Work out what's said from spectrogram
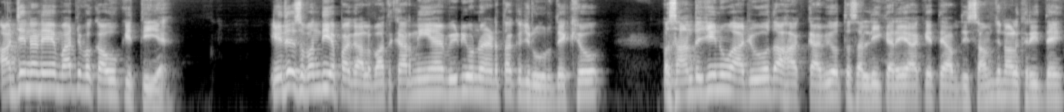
ਅੱਜ ਇਹਨਾਂ ਨੇ ਇਹ ਮੱਝ ਵਕਾਊ ਕੀਤੀ ਹੈ। ਇਹਦੇ ਸੰਬੰਧੀ ਆਪਾਂ ਗੱਲਬਾਤ ਕਰਨੀ ਹੈ ਵੀਡੀਓ ਨੂੰ ਐਂਡ ਤੱਕ ਜਰੂਰ ਦੇਖਿਓ। ਪਸੰਦ ਜੀ ਨੂੰ ਆਜੂ, ਉਹਦਾ ਹੱਕ ਹੈ ਵੀ ਉਹ ਤਸੱਲੀ ਕਰੇ ਆ ਕੇ ਤੇ ਆਪਦੀ ਸਮਝ ਨਾਲ ਖਰੀਦੇ।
